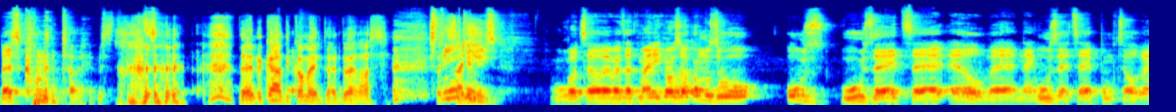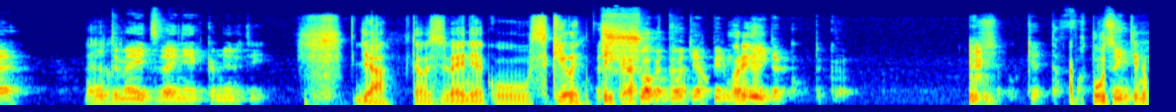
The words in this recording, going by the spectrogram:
Bez komentāriem. Nē, nu kādi komentāri? Vai lasi? Stinkīs! OCLV vajadzētu mainīt nosaukumu uz U- uz UZCLV, ne UZC.LV. Ultimate zvejnieku community. Jā, tev zvejnieku skili tika šogad noķēru pirmo puķi Zinu,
